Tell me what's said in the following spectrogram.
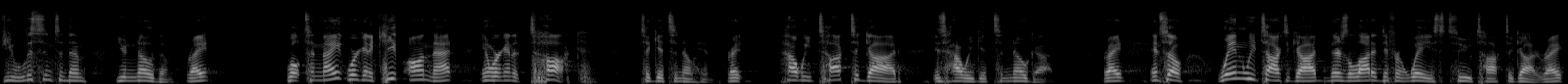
If you listen to them, you know them, right? Well, tonight we're going to keep on that and we're going to talk to get to know Him, right? How we talk to God is how we get to know God, right? And so when we talk to God, there's a lot of different ways to talk to God, right?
